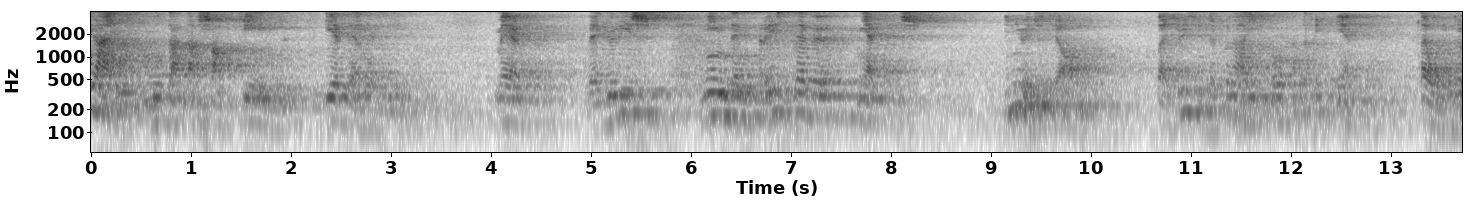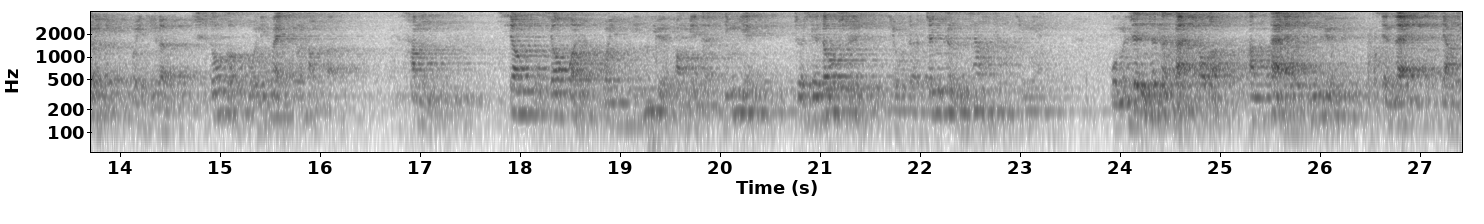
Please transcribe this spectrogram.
iránymutatásaként értelmezi. Mert végül is minden résztvevő nyertes. 音乐之桥在追寻着科大艺周团的理念，在我们这里汇集了十多个国内外合唱团，他们相互交换着关于音乐方面的经验，这些都是有着真正价值的经验。我们认真的感受了他们带来的音乐，现在奖励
